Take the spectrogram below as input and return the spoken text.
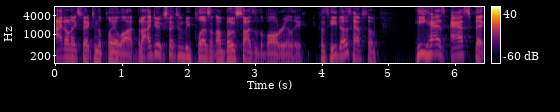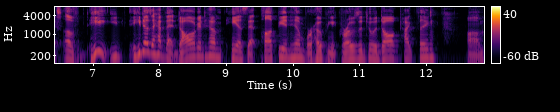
I don't expect him to play a lot, but I do expect him to be pleasant on both sides of the ball, really, because he does have some. He has aspects of he he doesn't have that dog in him. He has that puppy in him. We're hoping it grows into a dog type thing. Um,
